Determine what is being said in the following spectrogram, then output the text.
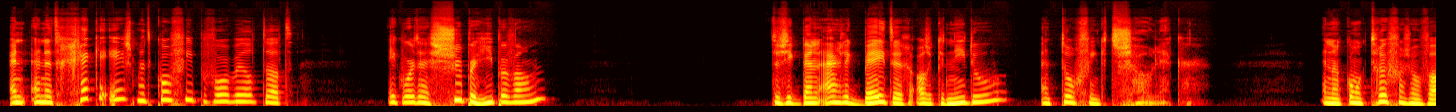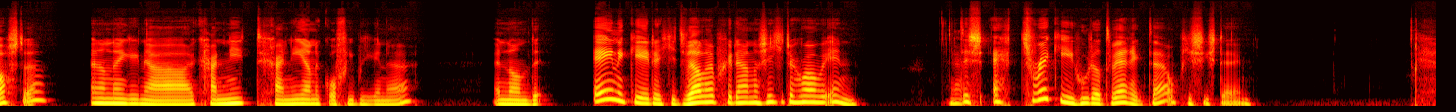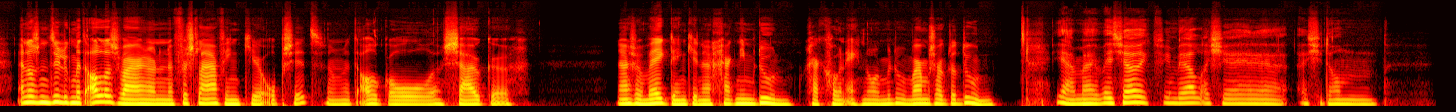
en, en het gekke is met koffie bijvoorbeeld dat ik word er super hyper van. Dus ik ben eigenlijk beter als ik het niet doe. En toch vind ik het zo lekker. En dan kom ik terug van zo'n vaste. En dan denk ik, nou, ik ga niet, ga niet aan de koffie beginnen. En dan de ene keer dat je het wel hebt gedaan, dan zit je er gewoon weer in. Het is echt tricky hoe dat werkt hè, op je systeem. En dat is natuurlijk met alles waar een verslavingje op zit. Met alcohol, suiker. Na zo'n week denk je, nou ga ik niet meer doen. Ga ik gewoon echt nooit meer doen. Waarom zou ik dat doen? Ja, maar weet je, ik vind wel als je, als je dan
